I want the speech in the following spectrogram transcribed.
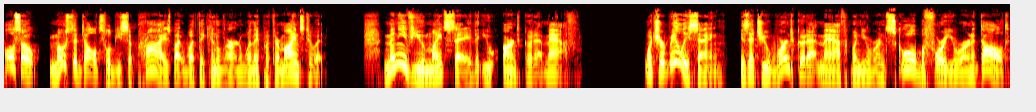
Also, most adults will be surprised by what they can learn when they put their minds to it. Many of you might say that you aren't good at math. What you're really saying is that you weren't good at math when you were in school before you were an adult,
